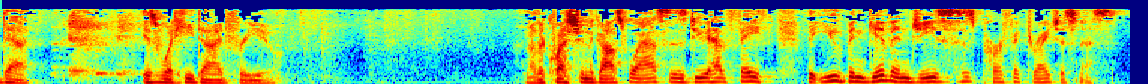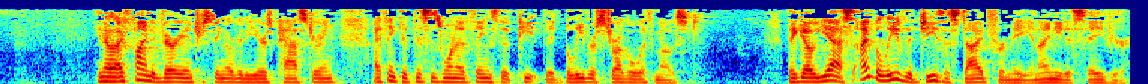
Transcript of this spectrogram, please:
death, is what he died for you. Another question the gospel asks is Do you have faith that you've been given Jesus' perfect righteousness? You know, I find it very interesting over the years pastoring. I think that this is one of the things that, pe- that believers struggle with most. They go, Yes, I believe that Jesus died for me and I need a Savior.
